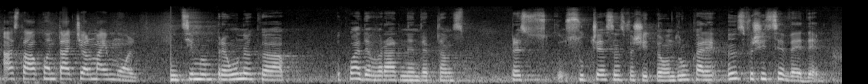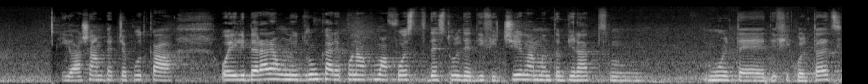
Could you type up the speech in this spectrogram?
asta a contat cel mai mult. Simțim împreună că cu adevărat ne îndreptăm spre succes în sfârșit, pe un drum care în sfârșit se vede. Eu așa am perceput ca o eliberare a unui drum care până acum a fost destul de dificil, am întâmpinat multe dificultăți.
